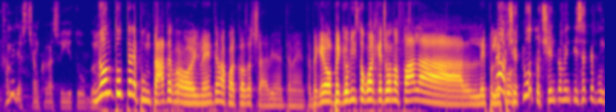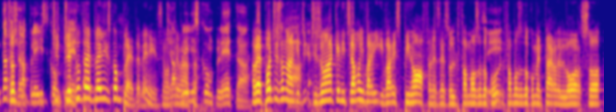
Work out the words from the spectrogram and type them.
Fammi vedere se c'è ancora su YouTube. Non tutte le puntate probabilmente, ma qualcosa c'è evidentemente. Perché ho, perché ho visto qualche giorno fa la, le, le No, pu- c'è tutto, 127 puntate, c'ho- c'è la playlist c'è- completa. C'è tutte le playlist complete, benissimo. C'è la playlist completa. Vabbè, poi ci sono, No, anche, che- ci sono anche, diciamo, i vari, i vari spin-off, nel senso il famoso, docu- Sì. il famoso documentario dell'orso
